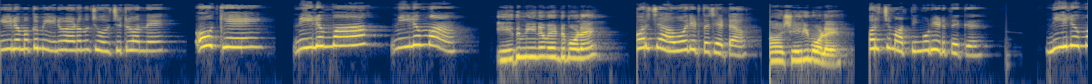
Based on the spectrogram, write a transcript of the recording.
നീലമ്മക്ക് മീൻ വേണമെന്ന് ചോദിച്ചിട്ട് വന്നേ. ഓക്കേ. നീലമ്മ നീലമ്മ. ഏത് മീനാ വേണ്ട മോളെ? കുറച്ച് ആവോലി എടുത്ത ചേട്ടാ. ആ ശരി മോളെ. കുറച്ച് മത്തിയും കൂടി എടുത്തേക്ക്. നീലമ്മ.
